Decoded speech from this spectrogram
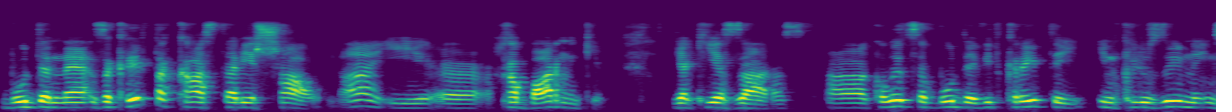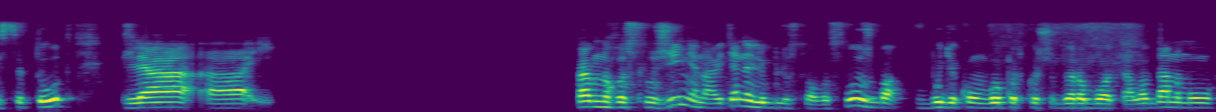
буде не закрита каста рішал да, і е, хабарників, як є зараз. А коли це буде відкритий інклюзивний інститут для е, певного служіння, навіть я не люблю слово служба в будь-якому випадку щодо роботи, але в даному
